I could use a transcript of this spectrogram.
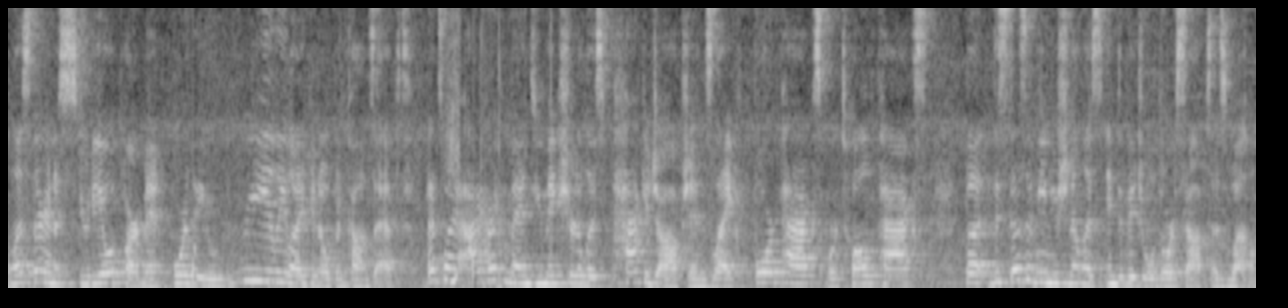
unless they're in a studio apartment or they really like an open concept. That's why I recommend you make sure to list package options like 4 packs or 12 packs but this doesn't mean you shouldn't list individual doorstops as well.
